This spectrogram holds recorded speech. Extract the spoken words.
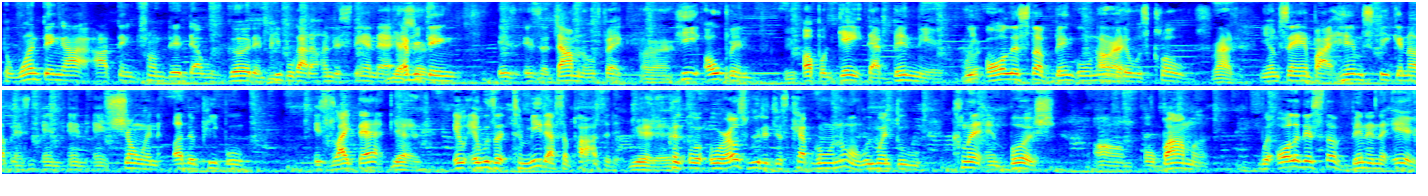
The one thing I, I think Trump did that was good, and people got to understand that Yes, sir. everything is, is a domino effect. Right. He opened up a gate that been there. We all this stuff been going on, right. but it was closed. Right. You know what I'm saying? By him speaking up and and, and, and showing other people it's like that. Yes. It, it was a to me that's a positive. Yeah, it is. 'Cause- or, or else we'd have just kept going on. We went through Clinton, Bush, um, Obama, with all of this stuff been in the air,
